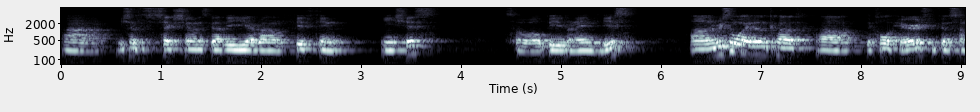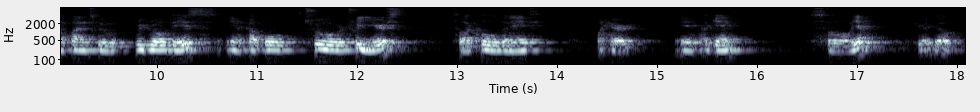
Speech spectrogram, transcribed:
Uh, each of the sections is gonna be around 15 inches. So I'll be running this. Uh, the reason why I don't cut uh, the whole hair is because I'm planning to regrow this in a couple, two or three years. So I could donate my hair uh, again. So yeah, here I go.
